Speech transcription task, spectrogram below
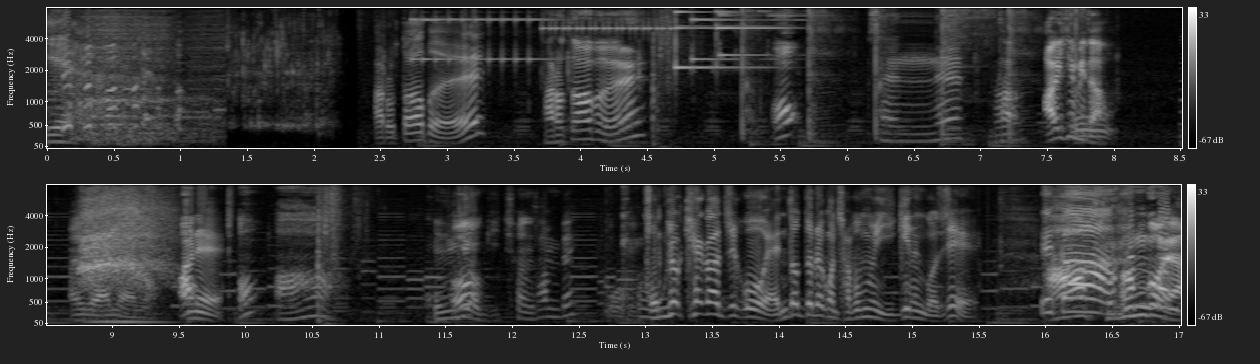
예. 바로 더블 바로 더블 어? 셋넷 다 아이템이다 오. 아니 이거 아니야 아니야 어? 아니 어? 아 공격 2300? 공격해가지고 Ender Dragon 잡으면 이기는 거지 그러니까 아 그런 거야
